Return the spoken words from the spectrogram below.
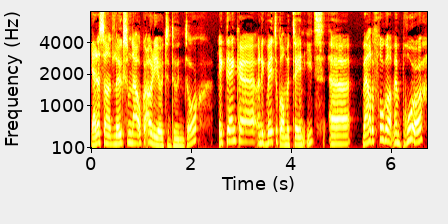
Ja, dat is dan het leukste om nou ook audio te doen, toch? Ik denk, eh en ik weet ook al meteen iets. Eh wij hadden vroeger met mijn broer,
